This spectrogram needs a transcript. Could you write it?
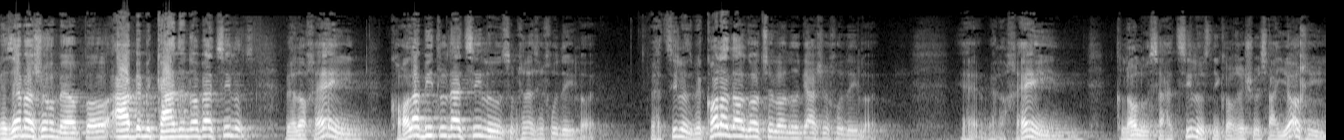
וזה מה שאומר פה, אבא מקננו באצילוס. ולכן, כל הביטול דאצילוס הוא מבחינת ייחוד אלוהי. ואצילוס בכל הדרגות שלו נרגש ייחוד אלוהי. כן, ולכן, כלולוס האצילוס נקרא רשוס היוכי,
